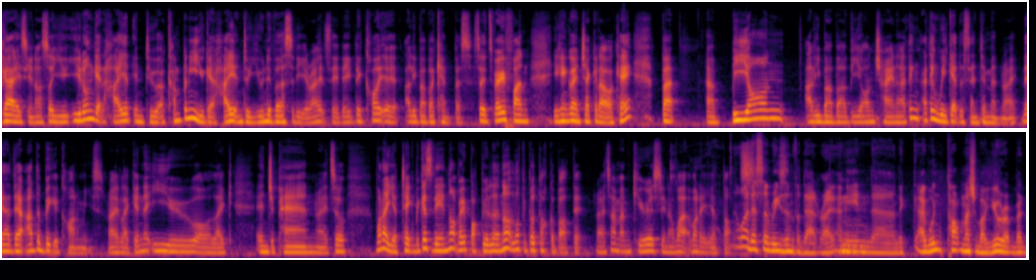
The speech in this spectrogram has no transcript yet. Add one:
guys. You know, so you you don't get hired into a company, you get hired into university, right? So they they call it a Alibaba campus. So it's very fun. You can go and check it out. Okay, but uh, beyond Alibaba beyond China. I think I think we get the sentiment, right? There there are other big economies, right? Like in the EU or like in Japan, right? So what are your take? Because they're not very popular. Not a lot of people talk about it, right? So I'm, I'm curious, you know, what what are your thoughts? well there's a reason for that right i Mm. mean uh, the, i wouldn't talk much about europe but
